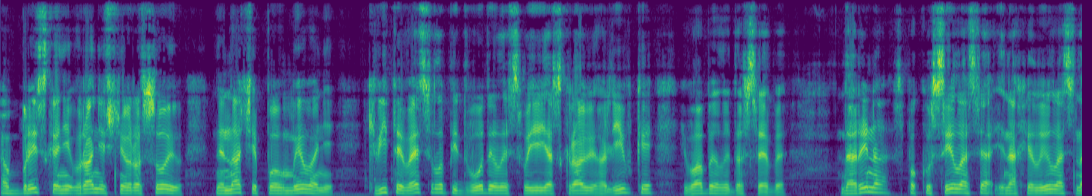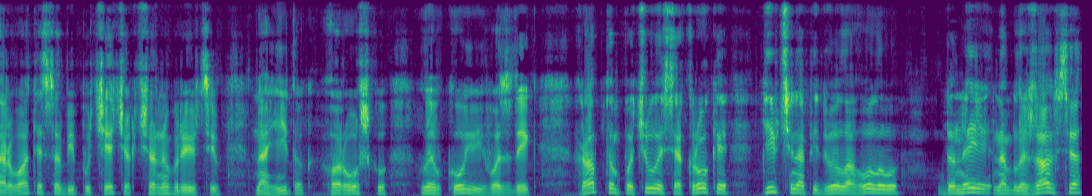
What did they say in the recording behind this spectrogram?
Оббризкані вранішньою росою, неначе повмивані, квіти весело підводили свої яскраві голівки і вабили до себе. Дарина спокусилася і нахилилась нарвати собі пучечок чорнобривців, нагідок, горошку, левкою і гвоздик. Раптом почулися кроки, дівчина підвела голову, до неї наближався,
